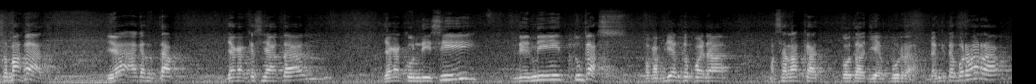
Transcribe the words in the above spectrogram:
semangat ya agar tetap jaga kesehatan, jaga kondisi demi tugas pengabdian kepada masyarakat Kota Jayapura dan kita berharap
